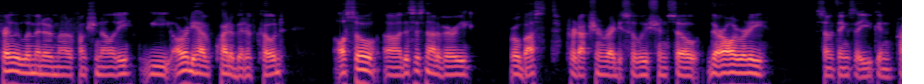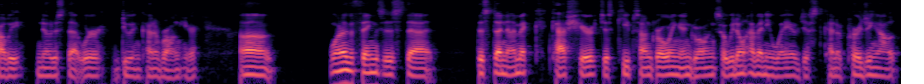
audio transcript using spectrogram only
fairly limited amount of functionality, we already have quite a bit of code. Also, uh, this is not a very robust production-ready solution, so there are already some things that you can probably notice that we're doing kind of wrong here. Uh, one of the things is that this dynamic cache here just keeps on growing and growing so we don't have any way of just kind of purging out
